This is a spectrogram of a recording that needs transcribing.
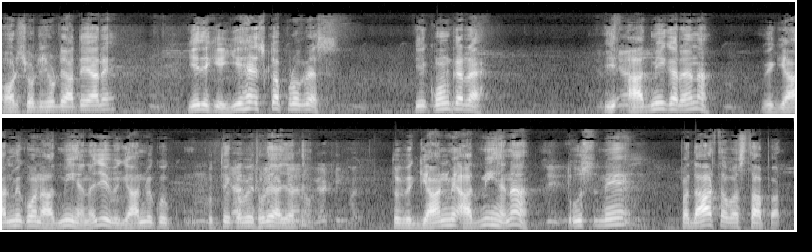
और छोटे छोटे आते जा रहे हैं। ये देखिए ये है इसका प्रोग्रेस ये कौन कर रहा है? ये आदमी कर रहा है ना? विज्ञान में कौन आदमी है ना जी? विज्ञान में कोई कुत्ते कौवे थोड़े आ जाते हैं है। तो विज्ञान में आदमी है ना? तो उसने पदार्थ अवस्था पर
